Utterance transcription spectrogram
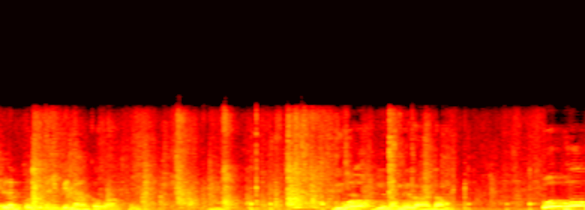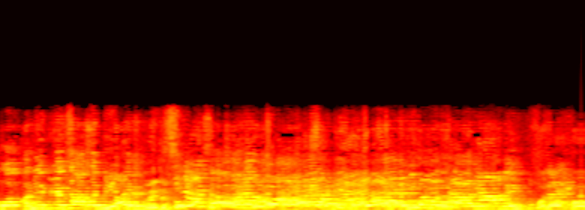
alam ko naman yung ginagawa ko. Di, di lang nila alam. Hop, hop, hop! Ano yung pinagsasabi niyo? Uy, nagko... Sabi mo dyan! Di ba matatalo kami? Wala po.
